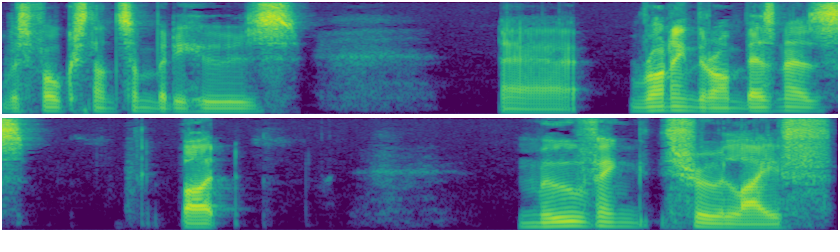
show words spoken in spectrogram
was focused on somebody who's uh, running their own business but moving through life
